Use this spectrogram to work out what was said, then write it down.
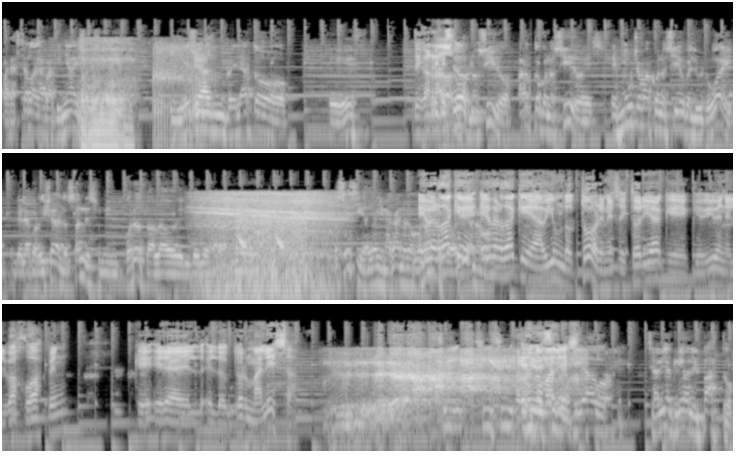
para hacer la garrapiñada y sobrevivir. Y es un relato que es Desgarrador. Conocido, harto conocido, es, es mucho más conocido que el de Uruguay. El de la cordillera de los Andes es un poroto al lado del de los. No sé si hay alguien acá no lo conoce. Es verdad que es verdad que había un doctor en esa historia que, que vive en el Bajo Aspen, que era el, el doctor Maleza. Sí, sí, sí. Fernando Es criado, se había criado en el pasto.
